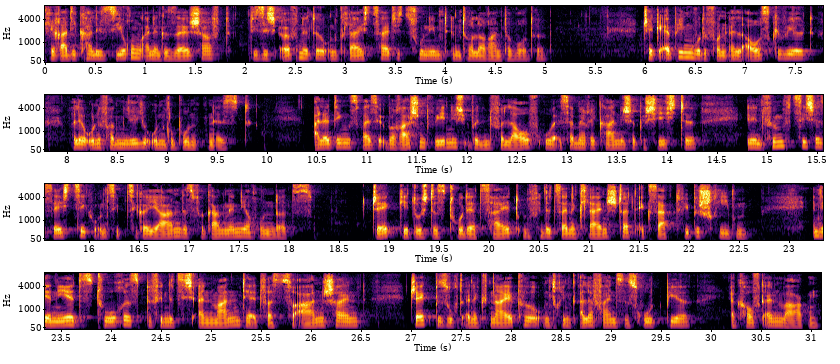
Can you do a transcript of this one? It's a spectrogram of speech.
die Radikalisierung einer Gesellschaft, die sich öffnete und gleichzeitig zunehmend intoleranter wurde. Jack Epping wurde von L ausgewählt, weil er ohne Familie ungebunden ist. Allerdings weiß er überraschend wenig über den Verlauf US-amerikanischer Geschichte in den 50er, 60er und 70er Jahren des vergangenen Jahrhunderts. Jack geht durch das Tor der Zeit und findet seine Kleinstadt exakt wie beschrieben. In der Nähe des Tores befindet sich ein Mann, der etwas zu ahnen scheint. Jack besucht eine Kneipe und trinkt allerfeinstes Rotbier. Er kauft einen Wagen.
